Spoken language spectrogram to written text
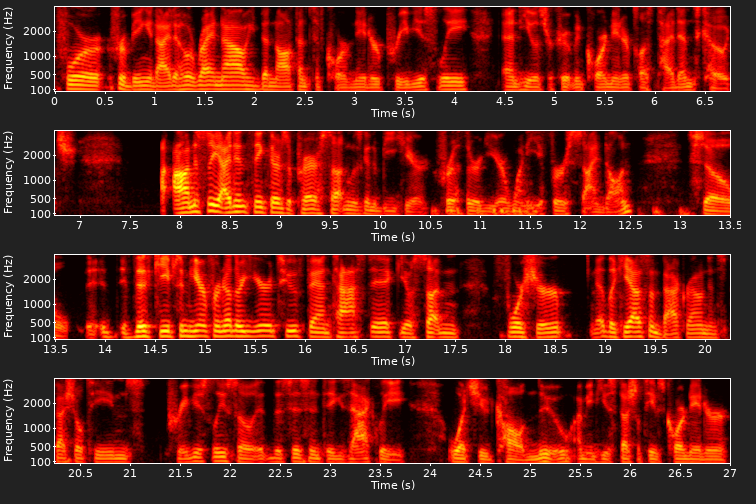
for for being in Idaho right now. He'd been an offensive coordinator previously, and he was recruitment coordinator plus tight ends coach. Honestly, I didn't think there's a prayer Sutton was going to be here for a third year when he first signed on. So if this keeps him here for another year or two, fantastic. You know, Sutton for sure. Like he has some background in special teams previously, so this isn't exactly what you'd call new. I mean, he was special teams coordinator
